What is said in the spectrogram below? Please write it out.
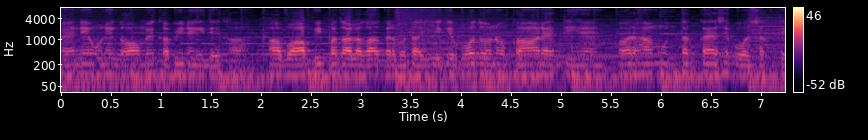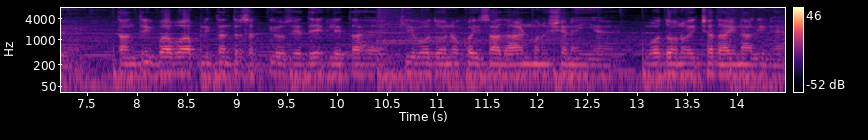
मैंने उन्हें गाँव में कभी नहीं देखा। अब आप भी पता लगा कर बताइए कि वो दोनों कहाँ रहती हैं और हम उन तक कैसे पहुँच सकते हैं। तांत्रिक बाबा अपनी तंत्र शक्तियों से देख लेता है कि वो दोनों कोई साधारण मनुष्य नहीं है। वो दोनों इच्छाधारी नागिन है।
